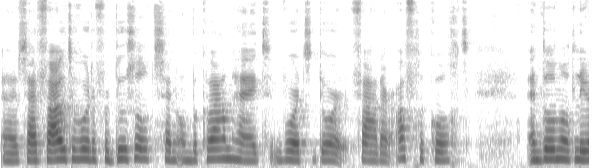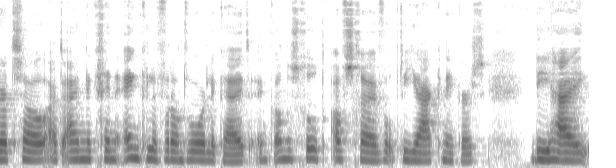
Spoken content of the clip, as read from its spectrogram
Uh, zijn fouten worden verdoezeld, zijn onbekwaamheid wordt door vader afgekocht. En Donald leert zo uiteindelijk geen enkele verantwoordelijkheid en kan de schuld afschuiven op de ja-knikkers die hij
